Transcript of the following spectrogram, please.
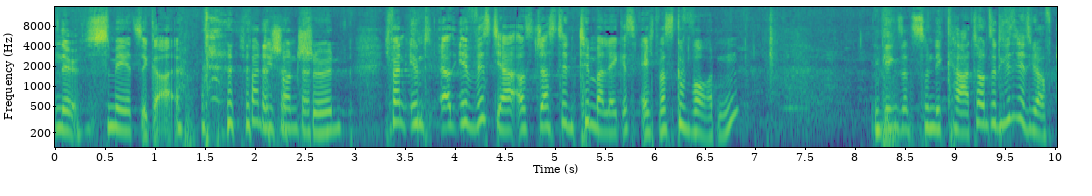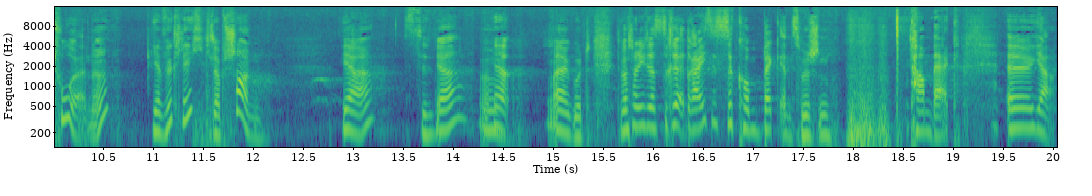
Nö, ist mir jetzt egal. Ich fand die schon schön. Ich fand, und, also ihr wisst ja, aus Justin Timberlake ist echt was geworden. Im Gegensatz zu Nick Carter und so. Die sind jetzt wieder auf Tour, ne? Ja, wirklich? Ich glaube schon. Ja. Ja? Ähm, Ja. Na gut. Wahrscheinlich das 30. Comeback inzwischen. Comeback. Äh, ja.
